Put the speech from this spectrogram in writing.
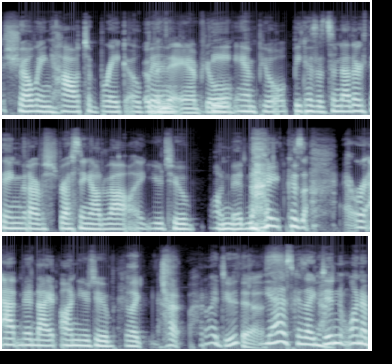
showing how to break open, the ampule? the ampule, because it's another thing that I was stressing out about at YouTube on midnight because or at midnight on YouTube. You're like, how, how do I do this? Yes, because I didn't want to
